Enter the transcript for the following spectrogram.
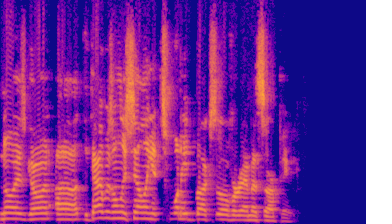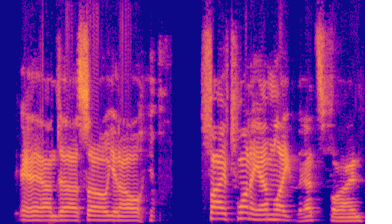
noise going. Uh, the guy was only selling it 20 bucks over MSRP. And uh, so, you know, 520, I'm like, that's fine,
